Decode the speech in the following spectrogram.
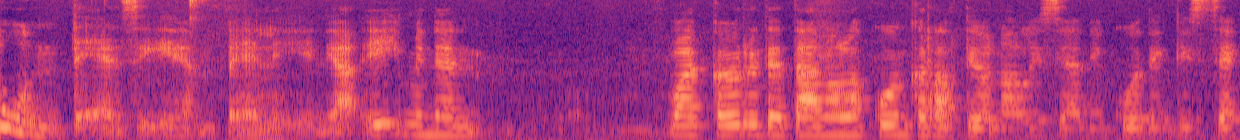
tunteen siihen peliin. Ja ihminen, vaikka yritetään olla kuinka rationaalisia, niin kuitenkin se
